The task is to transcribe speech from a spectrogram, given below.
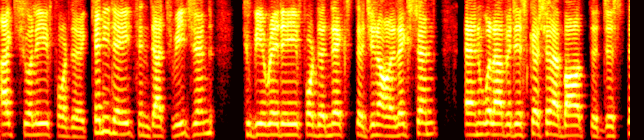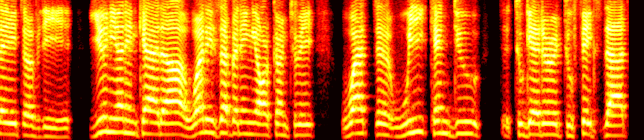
actually for the candidates in that region to be ready for the next general election. And we'll have a discussion about the, the state of the union in Canada, what is happening in our country, what uh, we can do together to fix that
